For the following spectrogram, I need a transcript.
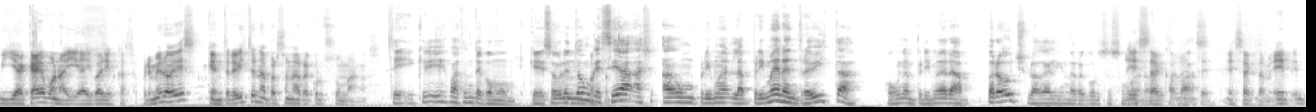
y acá, bueno, hay, hay varios casos. Primero es que entreviste a una persona de recursos humanos. Sí, que es bastante común. Que sobre todo, aunque sea haga un primer, la primera entrevista o una primera approach, lo haga alguien de recursos humanos. Exactamente. exactamente. Eh, eh,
